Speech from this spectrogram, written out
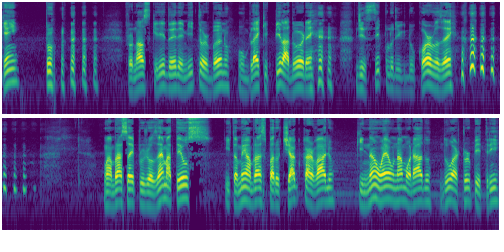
quem? Pro, pro nosso querido Eremito Urbano, o Black Pilador, hein? Discípulo de, do Corvos, hein? Um abraço aí para o José Matheus e também um abraço para o Thiago Carvalho, que não é o namorado do Arthur Petri,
